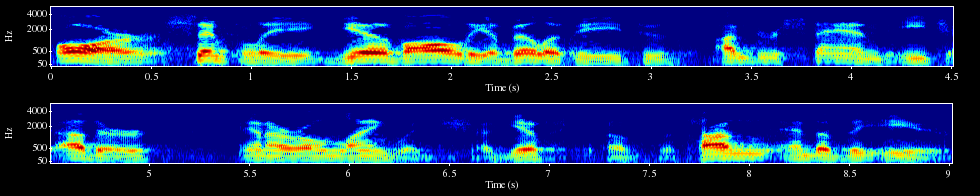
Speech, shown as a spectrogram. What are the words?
or simply give all the ability to understand each other in our own language, a gift of the tongue and of the ear,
